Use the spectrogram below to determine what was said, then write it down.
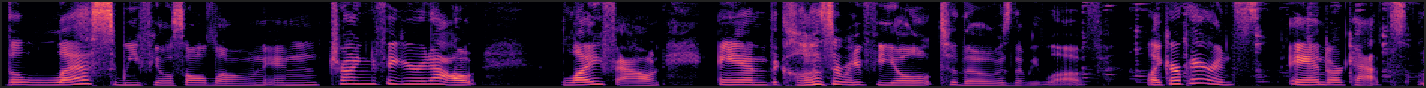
the less we feel so alone in trying to figure it out, life out, and the closer we feel to those that we love, like our parents and our cats.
